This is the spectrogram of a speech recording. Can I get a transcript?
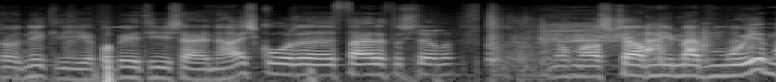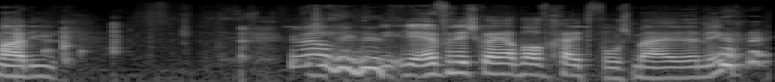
Zo, Nick die eh, probeert hier zijn highscore eh, veilig te stellen. Nogmaals, ik zou me niet mee bemoeien, maar die, Geweldig dit. die, die erfenis kan je wel vergeten volgens mij, Nick.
